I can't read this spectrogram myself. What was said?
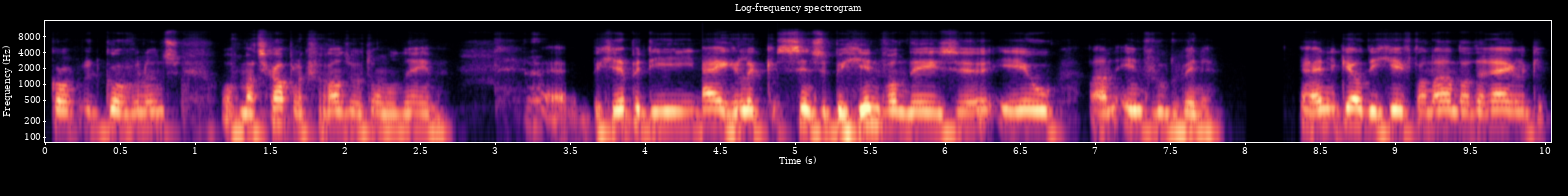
corporate governance of maatschappelijk verantwoord ondernemen. Ja. begrippen die eigenlijk sinds het begin van deze eeuw aan invloed winnen. Heineken die geeft dan aan dat er eigenlijk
